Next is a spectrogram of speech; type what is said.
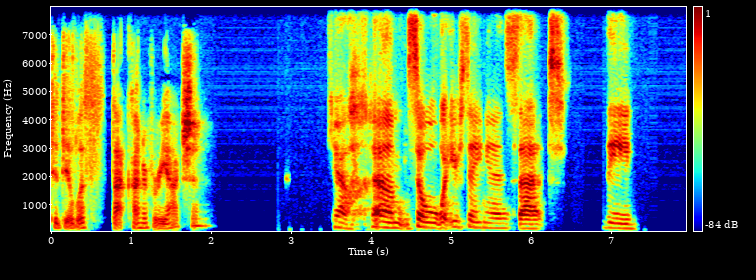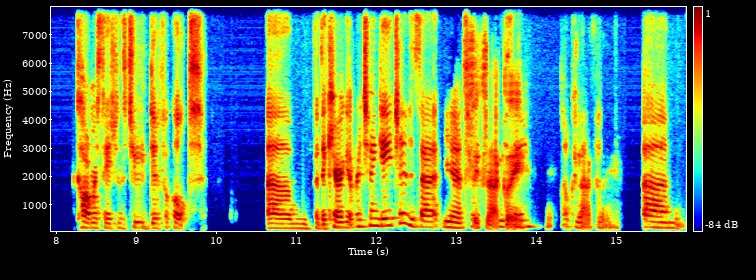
to deal with that kind of reaction? Yeah um, so what you're saying is that the conversation is too difficult um, for the caregiver to engage in? Is that yes exactly. okay. exactly. Um,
